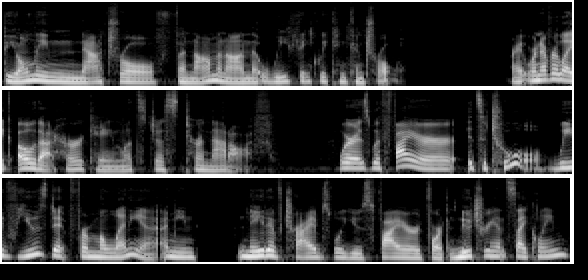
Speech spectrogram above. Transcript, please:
the only natural phenomenon that we think we can control. Right? We're never like, oh, that hurricane, let's just turn that off. Whereas with fire, it's a tool. We've used it for millennia. I mean, native tribes will use fire for nutrient cycling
